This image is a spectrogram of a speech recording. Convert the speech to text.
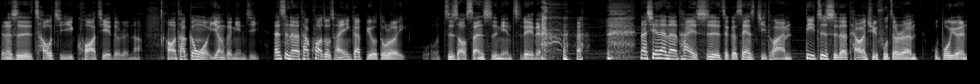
真的是超级跨界的人啊！哦，他跟我一样的年纪，但是呢，他跨足产业应该比我多了至少三十年之类的。那现在呢，他也是这个 Sense 集团地质时的台湾区负责人吴博元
